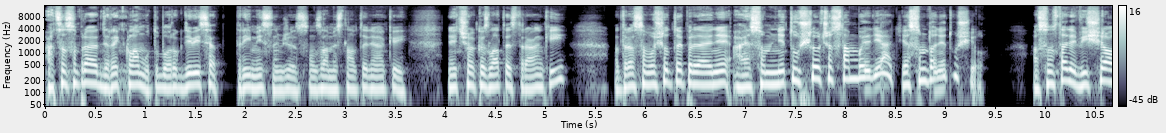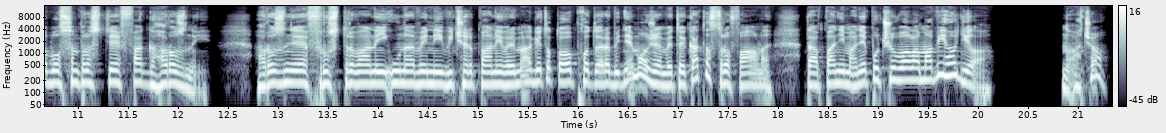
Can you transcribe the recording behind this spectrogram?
a chcel som predať reklamu, to bol rok 93, myslím, že som zamestnal tedy nejakej, niečo ako zlaté stránky a teraz som vošiel do tej predajne a ja som netušil, čo sa tam bude diať. Ja som to netušil. A som stade vyšiel a bol som proste fakt hrozný. Hrozne frustrovaný, unavený, vyčerpaný. Vrejme, ak je toto obchod, to robiť nemôžem, to je katastrofálne. Tá pani ma nepočúvala, ma vyhodila. No a čo?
